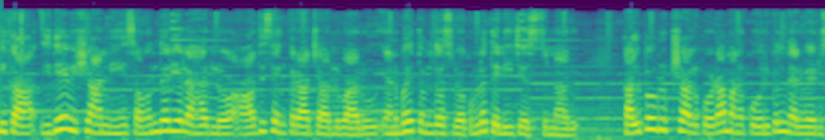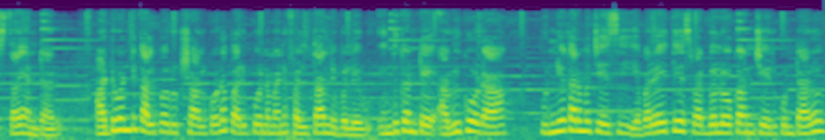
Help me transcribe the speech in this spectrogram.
ఇక ఇదే విషయాన్ని సౌందర్య లహరిలో ఆదిశంకరాచార్యులు వారు ఎనభై తొమ్మిదో శ్లోకంలో తెలియచేస్తున్నారు. కల్పవృక్షాలు కూడా మన కోరికలు నెరవేరుస్తాయి అంటారు. అటువంటి కల్పవృక్షాలు కూడా పరిపూర్ణమైన ఫలితాలను ఇవ్వలేవు. ఎందుకంటే అవి కూడా పుణ్యకర్మ చేసి ఎవరైతే స్వర్గలోకాన్ని చేరుకుంటారో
